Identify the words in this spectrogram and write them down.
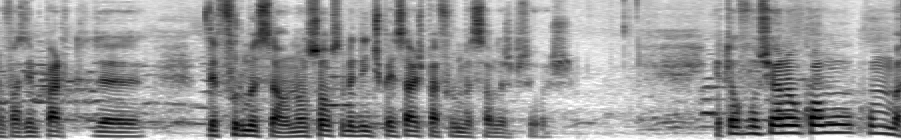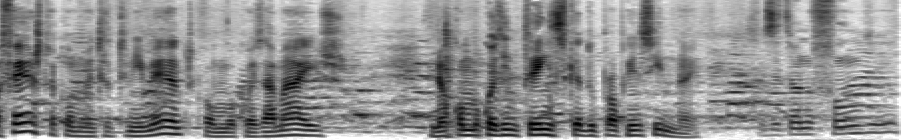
Não fazem parte da, da formação, não são somente indispensáveis para a formação das pessoas. Então funcionam como, como uma festa, como um entretenimento, como uma coisa a mais não como uma coisa intrínseca do próprio ensino, não é? Mas então, no fundo,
